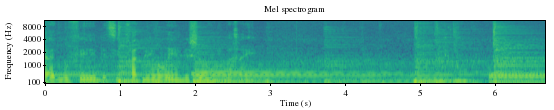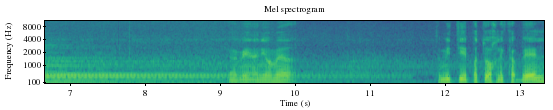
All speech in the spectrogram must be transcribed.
את גופי בשמחת נעורים, ושוב אני בחיים. אתה מבין? אני אומר, תמיד תהיה פתוח לקבל,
